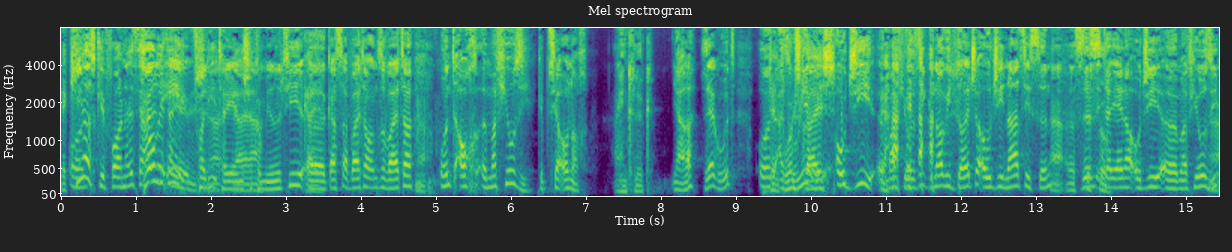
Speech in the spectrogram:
Der Kiosk hier vorne ist ja auch Köln eh, italienisch. voll die ja, italienische ja, ja. Community, Geil. äh, Gastarbeiter und so weiter. Und auch äh, Mafiosi gibt's ja auch noch. Ein Glück. Ja, sehr gut. Und also Telefonstreich. real, OG äh, Mafiosi, genau wie deutsche OG Nazis sind, Ja, sind so. Italiener OG äh, Mafiosi.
